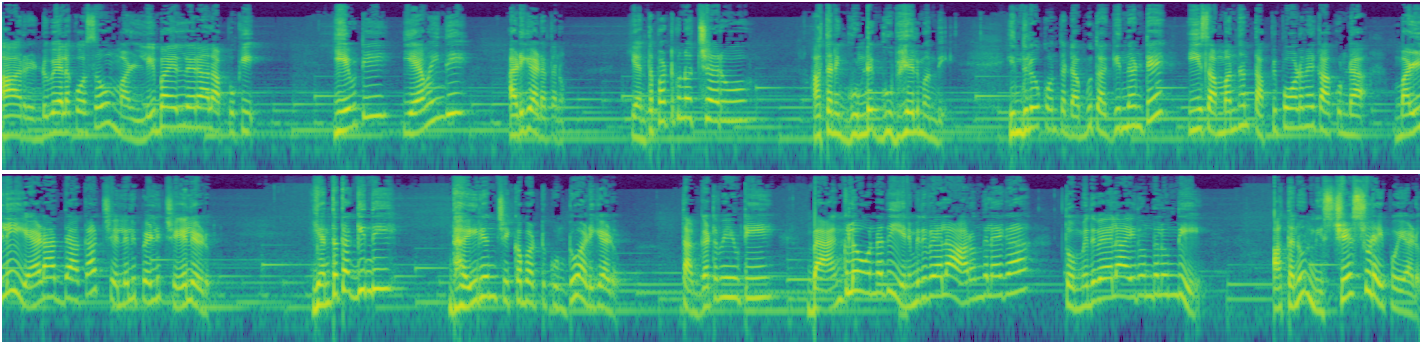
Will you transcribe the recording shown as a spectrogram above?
ఆ రెండు వేల కోసం మళ్ళీ బయలుదేరాలి అప్పుకి. ఏమిటి? ఏమైంది? అడిగాడతను. ఎంత పట్టుకుని వచ్చారు అతని గుండె గుభేలుమంది ఇందులో కొంత డబ్బు తగ్గిందంటే ఈ సంబంధం తప్పిపోవడమే కాకుండా మళ్ళీ ఏడాది దాకా చెల్లెలి పెళ్ళి చేయలేడు. ఎంత తగ్గింది? ధైర్యం చిక్కబట్టుకుంటూ అడిగాడు. తగ్గటమేమిటి? బ్యాంకులో ఉన్నది ఎనిమిది వేల ఆరు వందలేగా? తొమ్మిది వేల ఐదు వందలుంది. అతను నిశ్చేష్టుడైపోయాడు.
